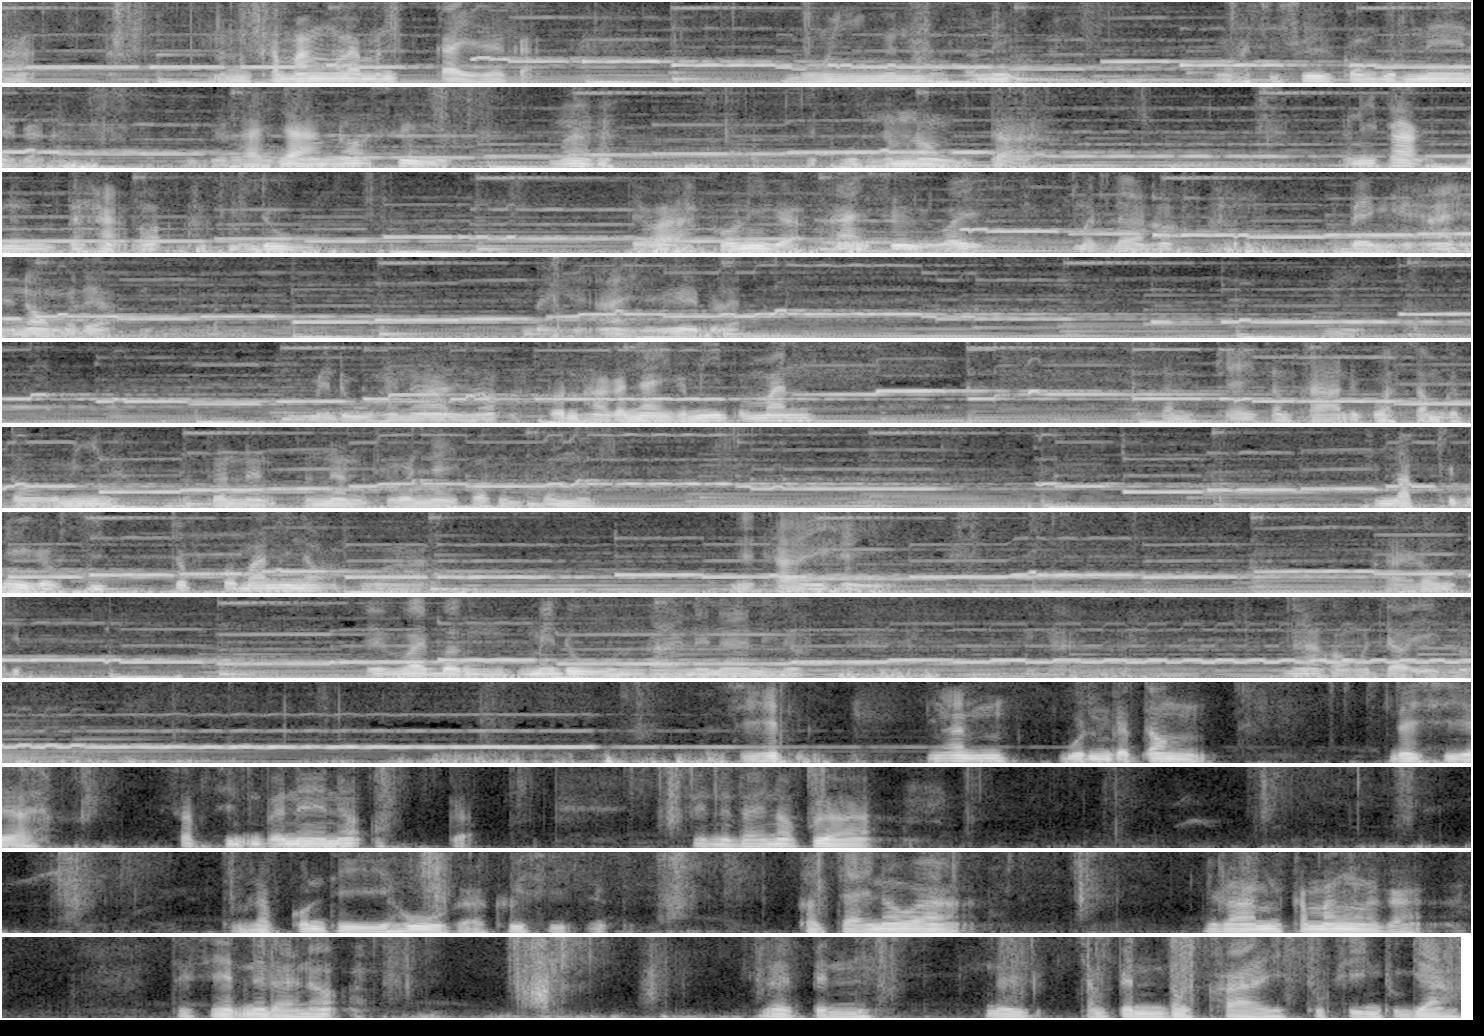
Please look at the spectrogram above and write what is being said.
มันขมังแล้วมันใกล้แล้วกะบ่มีเงินตอนนี้ ว่าสิซื้อกองบุญแน่แล้วก็อีกหลายอย่างเนาะซื้อมาเฮ็ดบุญน้ำนองบุญตา อันนี้ภาคหนึ่งอีกต่างหากเนาะไม่ดู แต่ว่าพวกนี้ก็อ้ซื้อไว้หมดแล้วเนาะแบ่งให้อ้ายให้น้องไปแล้วแบ่งให้อ้ายให้เอ้อยไปแล้วนี่ไม่ดูให้หน้าเนาะต้นหากันใหญ่ก็มีประมาณ ซ้ำแข้งซ้ำขาดีกว่าซ้ำกระโตก็มีนะต้นนั้นต้นนั้นถือว่าใหญ่พอสมควรนะสำหรับคลิปนี้ก็สิจบประมาณนี้เนาะว่าในถ่ายให้ถ่ายลงคลิปเห็นไว้เบิ่งไม่ดูหลายในหน้านี่เนาะหน้าของพระเจ้าเองเนาะสิเฮ็ดงานบุญก็ต้อง ได้เสียทรัพย์สินไปแน่เนาะก็เป็นอะไรเนาะเพื่อสำหรับคนที่ฮู้ก็คือสิเข้าใจเนาะว่าเวลามันกำลังแล้วก็จะสิเฮ็ดในใดเนาะได้เป็นได้จำเป็นต้องขายทุกสิ่งทุกอย่าง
